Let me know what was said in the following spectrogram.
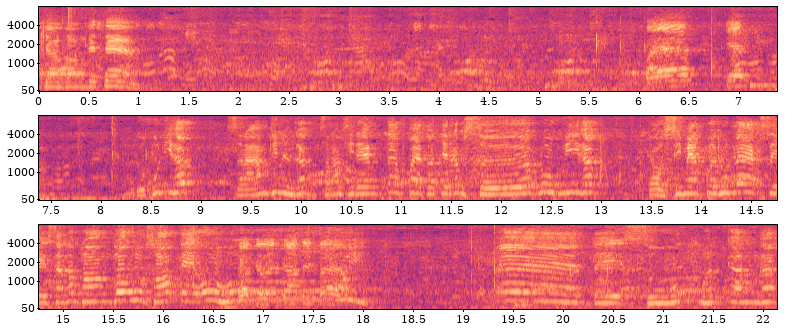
สจบอมได้แต้มแปดเจ็ดมาดูคู่นี้ครับ สนามที่หนึ่งครับ สนามสีแดงแต้มแปดต่อเจ็ดครับ เสิร์ฟลูกนี้ครับ เจ้าซีแมนเปิดลูกแรก เสกสรรน้ำทองยกลูกสองเตะโอ้โหพอเจริญการได้แต้มอุ้ยเอ๊ะเตะสูงเหมือนกันครับ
